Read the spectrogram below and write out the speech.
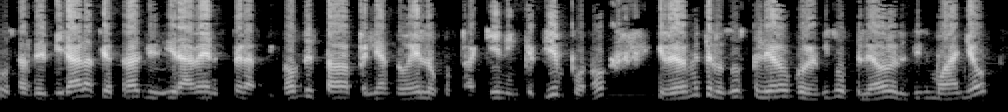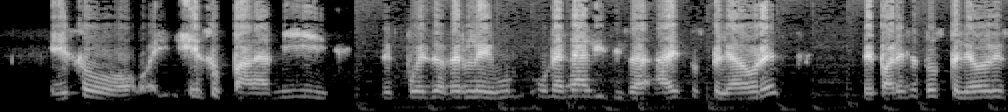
O sea, de mirar hacia atrás y decir, a ver, espérate, ¿dónde estaba peleando él o contra quién, en qué tiempo, ¿no? Y realmente los dos pelearon con el mismo peleador en el mismo año. Eso, eso para mí, después de hacerle un, análisis a, a estos peleadores, me parecen dos peleadores,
